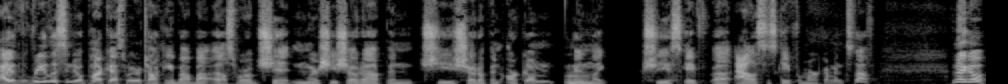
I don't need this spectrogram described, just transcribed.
I re-listened to a podcast we were talking about about Elseworld shit and where she showed up and she showed up in Arkham and like she escaped, uh, Alice escaped from Arkham and stuff. And I go,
